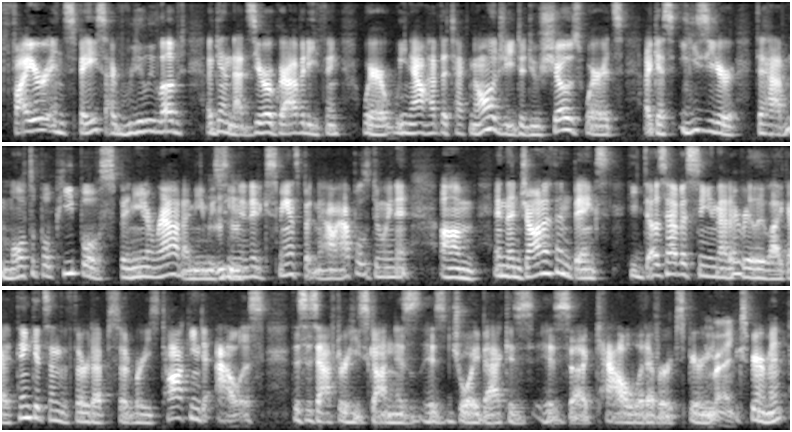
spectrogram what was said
fire in space. I really loved, again, that zero gravity thing where we now have the technology to do shows where it's, I guess, easier to have multiple people spinning around. I mean, we've seen it in Expanse, but now Apple's doing it. Um, and then Jonathan Banks, he does have a scene that I really like. I think it's in the third episode where he's talking to Alice. This is after he's gotten his his joy back, his his uh, cow whatever experiment Right. experiment,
